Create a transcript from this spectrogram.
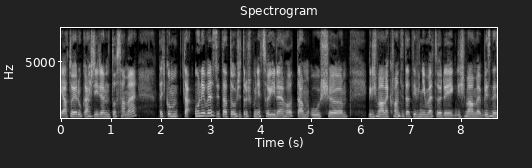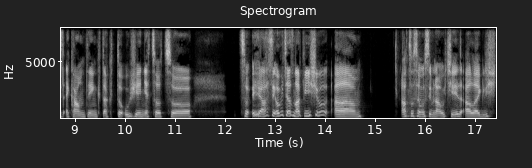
já to jedu každý den to samé. Teď ta univerzita, to už je trošku něco jiného, tam už, když máme kvantitativní metody, když máme business accounting, tak to už je něco, co co já si občas napíšu a, a co se musím naučit, ale když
